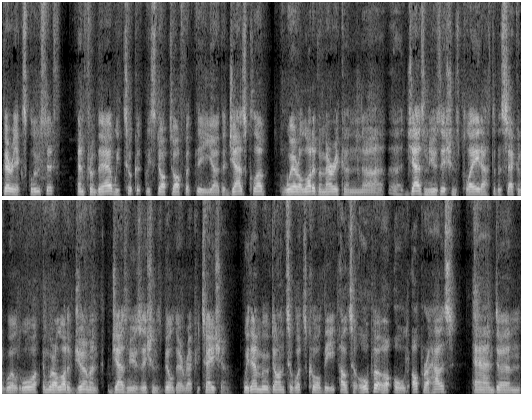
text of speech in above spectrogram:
very exclusive. And from there, we took it, we stopped off at the uh, the jazz club where a lot of American uh, uh, jazz musicians played after the Second World War, and where a lot of German jazz musicians built their reputation. We then moved on to what's called the Alte Oper or Old Opera House, and um,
